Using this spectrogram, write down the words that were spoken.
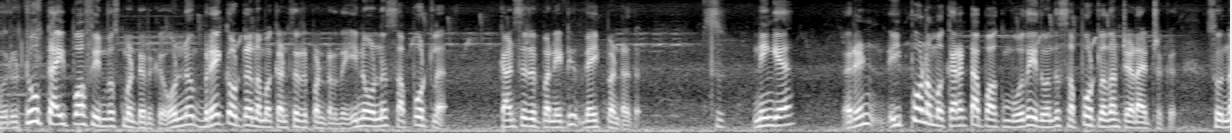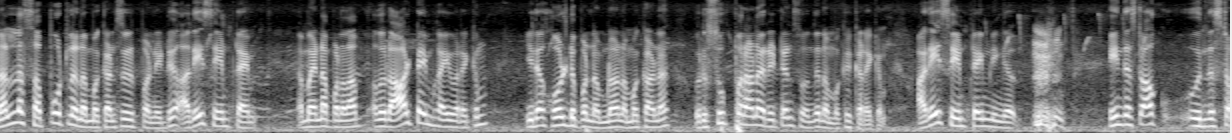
ஒரு டூ டைப் ஆஃப் இன்வெஸ்ட்மெண்ட் இருக்குது ஒன்று பிரேக் அவுட்டில் நம்ம கன்சிடர் பண்ணுறது இன்னொன்று சப்போர்ட்டில் கன்சிடர் பண்ணிவிட்டு வெயிட் பண்ணுறது நீங்கள் ரெண் இப்போது நம்ம கரெக்டாக பார்க்கும்போது இது வந்து சப்போர்ட்டில் தான் ட்ரேட் ஆகிட்டுருக்கு ஸோ நல்ல சப்போர்ட்டில் நம்ம கன்சிடர் பண்ணிவிட்டு அதே சேம் டைம் நம்ம என்ன பண்ணலாம்? அதோட ஆல் டைம் ஹை வரைக்கும் இதை ஹோல்டு பண்ணோம்னா நமக்கான ஒரு சூப்பரான ரிட்டர்ன்ஸ் வந்து நமக்கு கிடைக்கும். அதே சேம் டைம் நீங்கள் இந்த ஸ்டாக் இந்த ஸ்டா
